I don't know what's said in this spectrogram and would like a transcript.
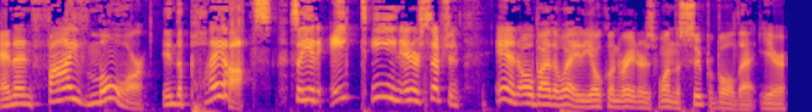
and then five more in the playoffs. So he had 18 interceptions And oh, by the way, the Oakland Raiders won the Super Bowl that year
